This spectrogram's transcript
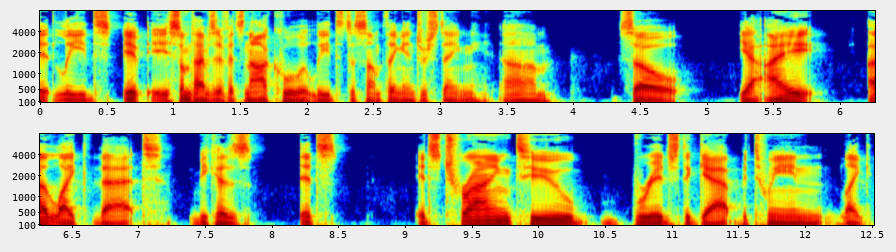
it leads. It, it sometimes if it's not cool, it leads to something interesting. Um, so yeah, I I like that because it's it's trying to bridge the gap between like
